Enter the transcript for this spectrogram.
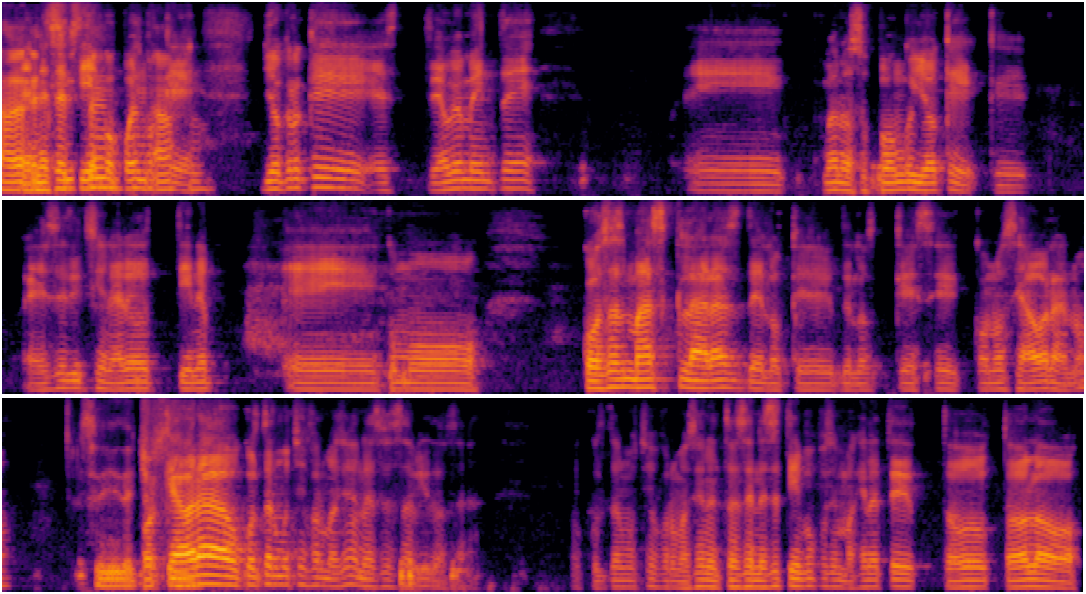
Ah, en ese tiempo, pues, porque yo creo que este, obviamente, eh, bueno, supongo yo que, ese diccionario tiene eh, como cosas más claras de lo que de los que se conoce ahora, ¿no? Sí, de hecho. Porque ahora ocultan mucha información, eso es sabido, o sea, ocultan mucha información. Entonces, en ese tiempo, pues imagínate todo, todo lo,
